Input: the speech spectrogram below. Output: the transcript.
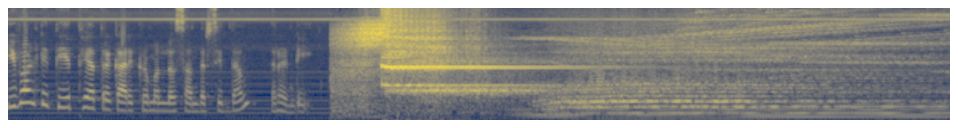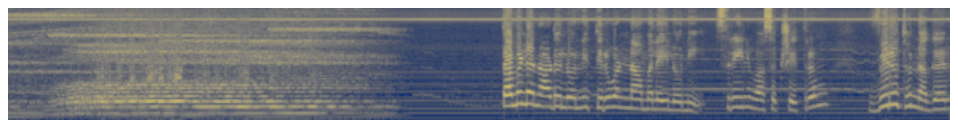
ఇవాల్టి తీర్థయాత్ర కార్యక్రమంలో సందర్శిద్దాం. రండి. తమిళనాడులోని తిరువణ్ణామలైలోని శ్రీనివాస క్షేత్రం విరుధునగర్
